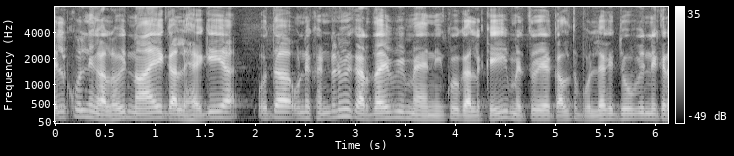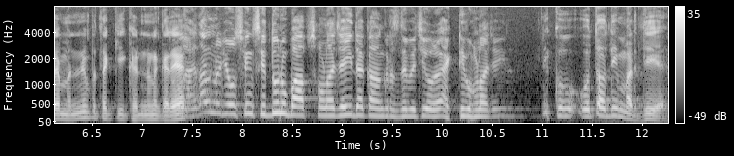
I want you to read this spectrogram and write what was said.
ਬਿਲਕੁਲ ਨਹੀਂ ਗੱਲ ਹੋਈ ਨਾ ਇਹ ਗੱਲ ਹੈਗੀ ਆ। ਉਹਦਾ ਉਹਨੇ ਖੰਡਨ ਵੀ ਕਰਦਾ ਹੈ ਵੀ ਮੈਂ ਨਹੀਂ ਕੋਈ ਗੱਲ ਕਹੀ ਮੇਰੇ ਤੋਂ ਇਹ ਗਲਤ ਬੋਲਿਆ ਕਿ ਜੋ ਵੀ ਨੇ ਕਰਿਆ ਮੈਨੂੰ ਨਹੀਂ ਪਤਾ ਕੀ ਖੰਡਨ ਕਰਿਆ। ਲੱਗਦਾ ਨਵਜੋਤ ਸਿੰਘ ਸਿੱਧੂ ਨੂੰ ਵਾਪਸ ਆਉਣਾ ਚਾਹੀਦਾ ਕਾਂਗਰਸ ਦੇ ਵਿੱਚ ਐਕਟਿਵ ਹੋਣਾ ਚਾਹੀਦਾ। ਦੇਖੋ ਉਹ ਤਾਂ ਉਹਦੀ ਮਰਜ਼ੀ ਹੈ।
